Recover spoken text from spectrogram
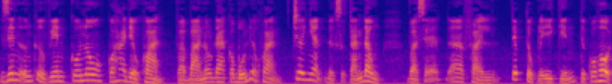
Riêng ứng cử viên Kono có hai điều khoản và bà Noda có bốn điều khoản chưa nhận được sự tán đồng và sẽ à, phải tiếp tục lấy ý kiến từ Quốc hội.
